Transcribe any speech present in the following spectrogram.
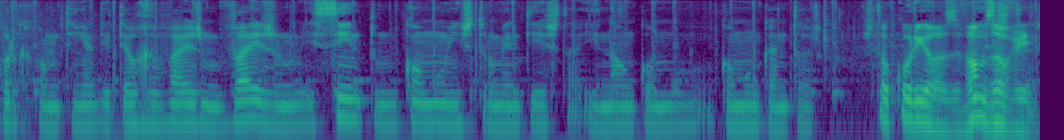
porque, como tinha dito, eu revejo-me, vejo-me e sinto-me como um instrumentista e não como, como um cantor. Estou curioso, vamos ouvir.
